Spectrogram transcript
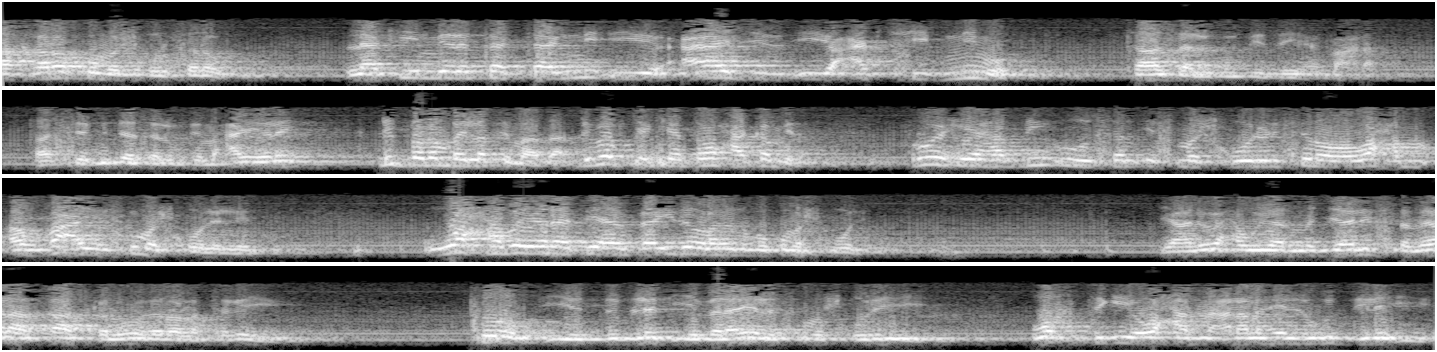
aakharo ku mashquulsanow. Laakiin meel taagtaagni iyo caajiz iyo cagjiidnimo taasaa lagu diidaya macnaha taas midaasaa lagu diiday. Maxaa yeelay dhib badan bay la timaadaa. Dhibabkay keenta waxaa ka mid a ruuxii haddii uusan ismashquulinsin oo wax anfacayo isku mashquulinin wax haba yaraatee aan faa'iido lahayn uba ku mashquuli yani waxa weeyaan majaalista meelaha qaadka lagu helo la tagay iyo turub iyo dublad iyo balaayo la isku mashquuliye iyo waktigiiyo waxaan macno lahayn lagu dila iyo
